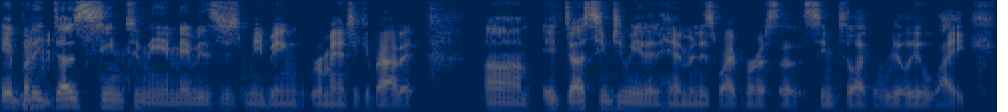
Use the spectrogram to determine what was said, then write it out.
It, but mm-hmm. it does seem to me, and maybe this is just me being romantic about it. Um, it does seem to me that him and his wife Marissa seem to like really like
